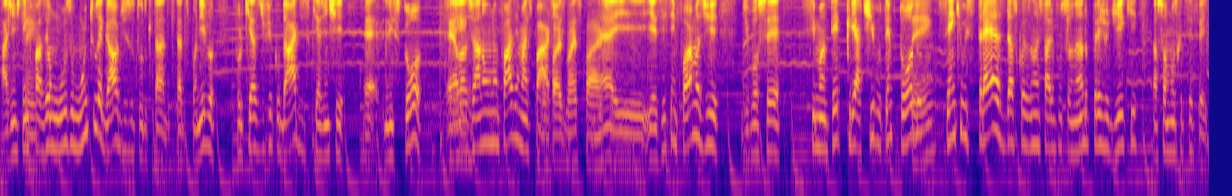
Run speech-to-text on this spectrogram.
a gente tem Sim. que fazer um uso muito legal disso tudo que tá, que tá disponível, porque as dificuldades que a gente é, listou, Sim. elas já não, não fazem mais Não parte. faz mais parte. né? E, e existem formas de, de você se manter criativo o tempo todo, Sim. sem que o estresse das coisas não estarem funcionando prejudique a sua música de ser feita.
